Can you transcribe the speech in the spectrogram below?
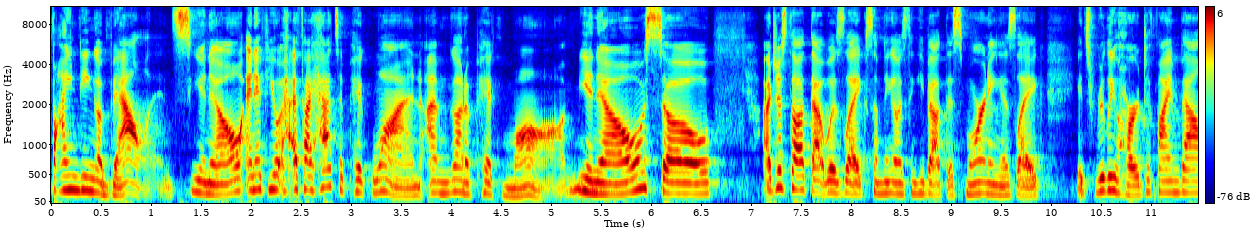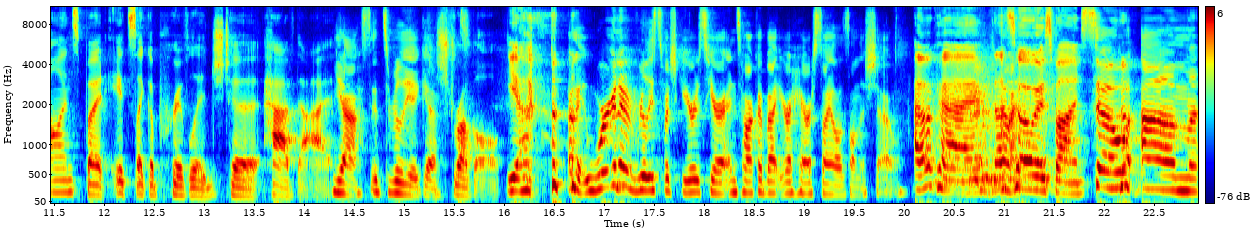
finding a balance, you know? And if you if I had to pick one, I'm going to pick mom, you know? So I just thought that was like something I was thinking about this morning is like it's really hard to find balance, but it's like a privilege to have that Yes, it's really a gift. struggle. Yeah. Okay, we're gonna really switch gears here and talk about your hairstyles on the show. okay. That's always fun. So, um,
